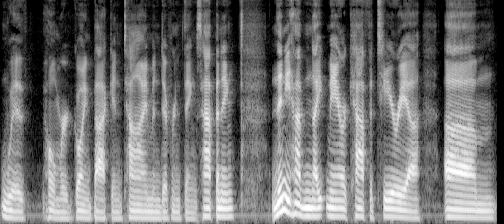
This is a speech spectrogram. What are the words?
with Homer going back in time and different things happening. And then you have Nightmare Cafeteria, um,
